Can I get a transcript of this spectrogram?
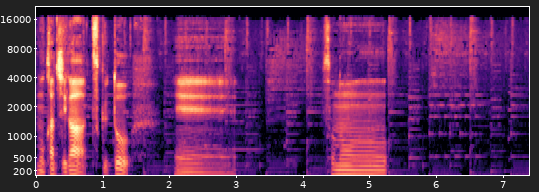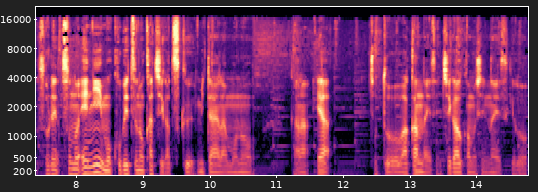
もう価値がつくと、えー、そのそれその絵にも個別の価値がつくみたいなものかないやちょっと分かんないですね違うかもしれないですけど、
